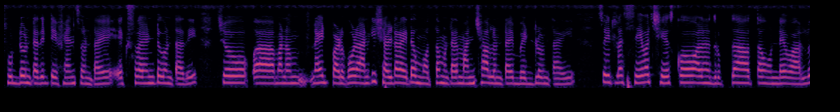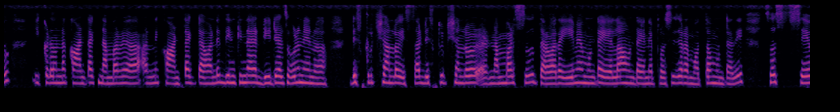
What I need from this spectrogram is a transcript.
ఫుడ్ ఉంటుంది టిఫిన్స్ ఉంటాయి ఎక్సలెంట్గా ఉంటుంది. సో మనం నైట్ పడుకోవడానికి షెల్టర్ అయితే మొత్తం ఉంటుంది మంచాలు ఉంటాయి బెడ్లు ఉంటాయి. సో ఇట్లా సేవ చేసుకోవాలనే దృక్పథంతో ఉండేవాళ్ళు ఇక్కడ ఉన్న కాంటాక్ట్ నెంబర్ అన్ని కాంటాక్ట్ అవ్వండి. దీని కింద డీటెయిల్స్ కూడా నేను డిస్క్రిప్షన్లో ఇస్తాను డిస్క్రిప్షన్లో నెంబర్స్ తర్వాత ఏమేమి ఉంటాయి ఎలా ఉంటాయి అనే ప్రొసీజర్ మొత్తం ఉంటుంది. సో సేవ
